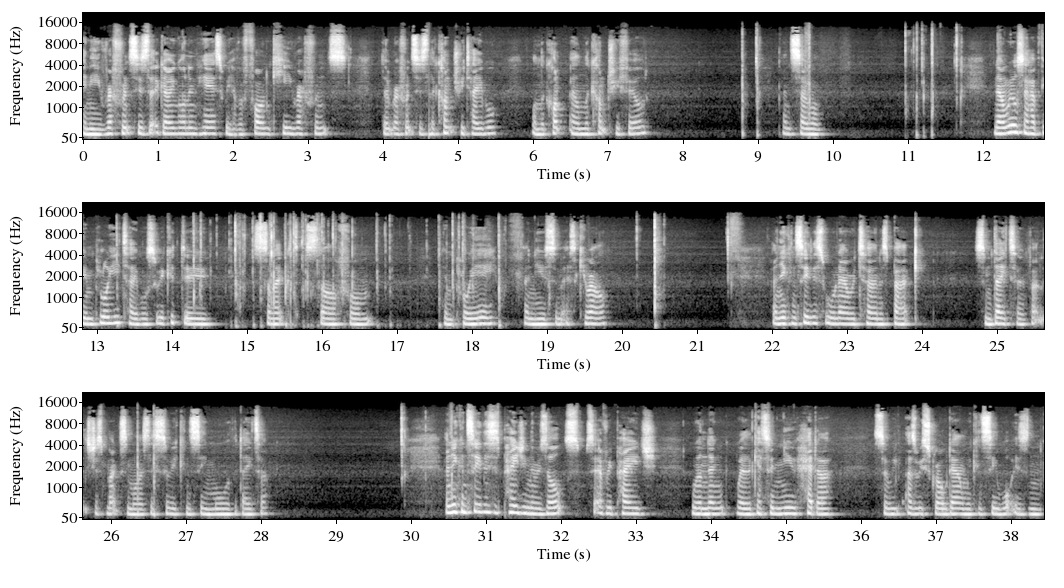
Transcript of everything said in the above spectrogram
any references that are going on in here. So we have a foreign key reference that references the country table on the, on the country field, and so on. Now we also have the employee table, so we could do select star from employee and use some SQL. And you can see this will now return us back some data. In fact, let's just maximize this so we can see more of the data. And you can see this is paging the results. So every page we'll then we'll get a new header. So we, as we scroll down, we can see what is in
